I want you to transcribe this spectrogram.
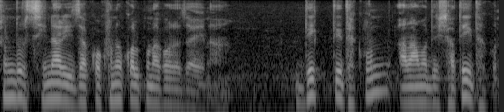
সুন্দর সিনারি যা কখনো কল্পনা করা যায় না। দেখতে থাকুন আর আমাদের সাথেই থাকুন।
